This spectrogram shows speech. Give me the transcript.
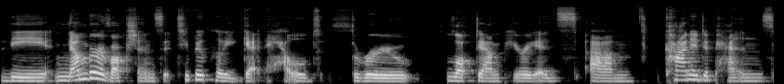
the number of auctions that typically get held through lockdown periods um, kind of depends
